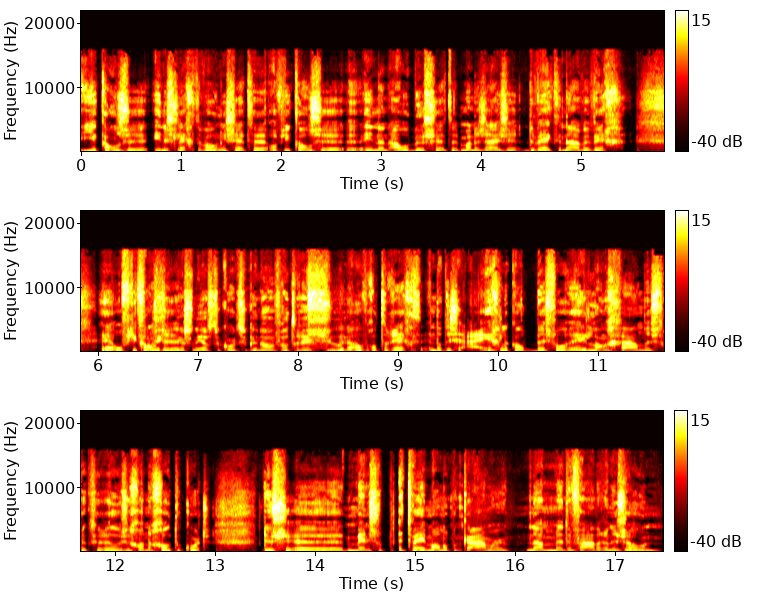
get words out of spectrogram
je kan ze in een slechte woning zetten. Of je kan ze in een oude bus zetten. Maar dan zijn ze de week daarna weer weg. Hè, of je kan ze. personeelstekort, ze kunnen overal terecht. Je? kunnen overal terecht. En dat is eigenlijk al best wel heel lang gaande. Structureel is er gewoon een groot tekort. Dus eh, mensen op twee man op een kamer. Nou, met een vader en een zoon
